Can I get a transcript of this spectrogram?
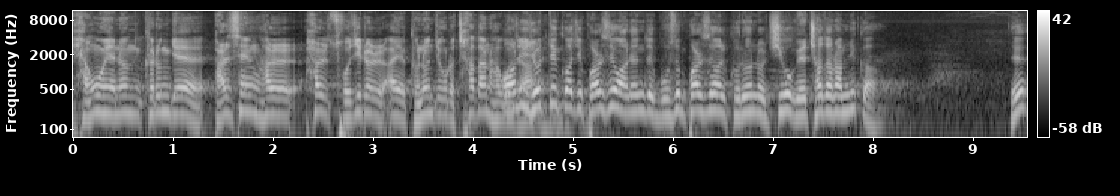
향후에는 그런 게 발생할 할 소지를 아예 근원적으로 차단하고자 아니 여태까지 발생 안 했는데 무슨 발생할 근원을 지금 왜 차단합니까? 예?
